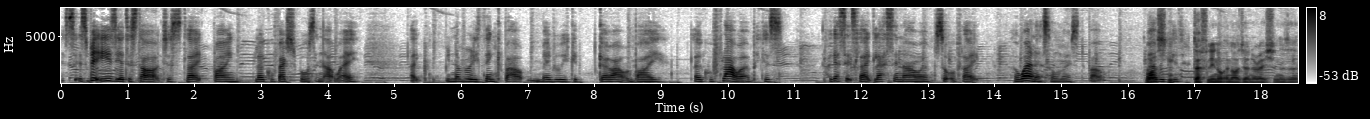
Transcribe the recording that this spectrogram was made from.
it's, it's a bit easier to start just like buying local vegetables in that way. Like we never really think about maybe we could go out and buy local flour because I guess it's like less in our sort of like awareness almost about well, we could. Definitely not in our generation, is it?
